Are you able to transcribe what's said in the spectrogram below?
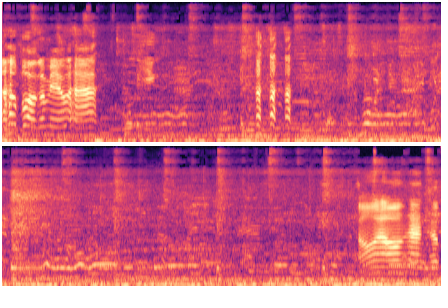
อ้าวบอกกับแม่มาหาผู้หญิงเอาเอาห่างครับ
